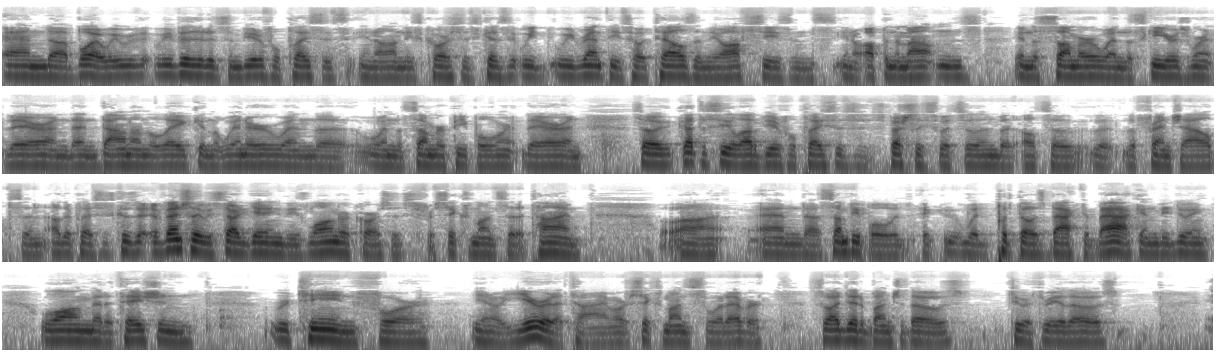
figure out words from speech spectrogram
and uh, boy, we we visited some beautiful places, you know, on these courses because we we rent these hotels in the off seasons, you know, up in the mountains in the summer when the skiers weren't there, and then down on the lake in the winter when the when the summer people weren't there, and so got to see a lot of beautiful places, especially Switzerland, but also the the French Alps and other places because eventually we started getting these longer courses for six months at a time. Uh, and uh, some people would would put those back to back and be doing long meditation routine for you know a year at a time or six months, whatever. So I did a bunch of those, two or three of those.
